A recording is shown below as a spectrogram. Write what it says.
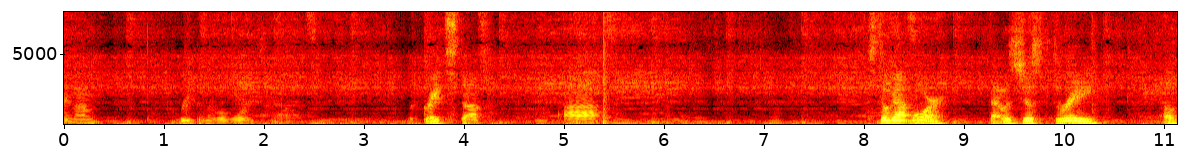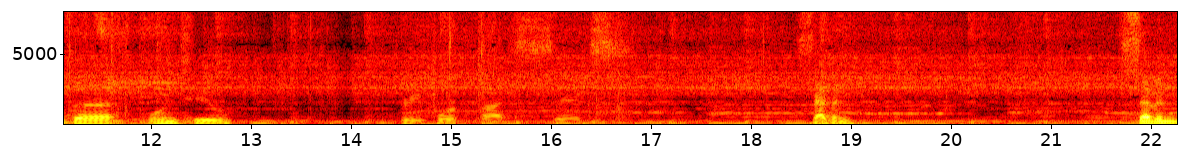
and I'm reaping the rewards great stuff. Uh, still got more. That was just three of the one, two, three, four, five, six, seven, seven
